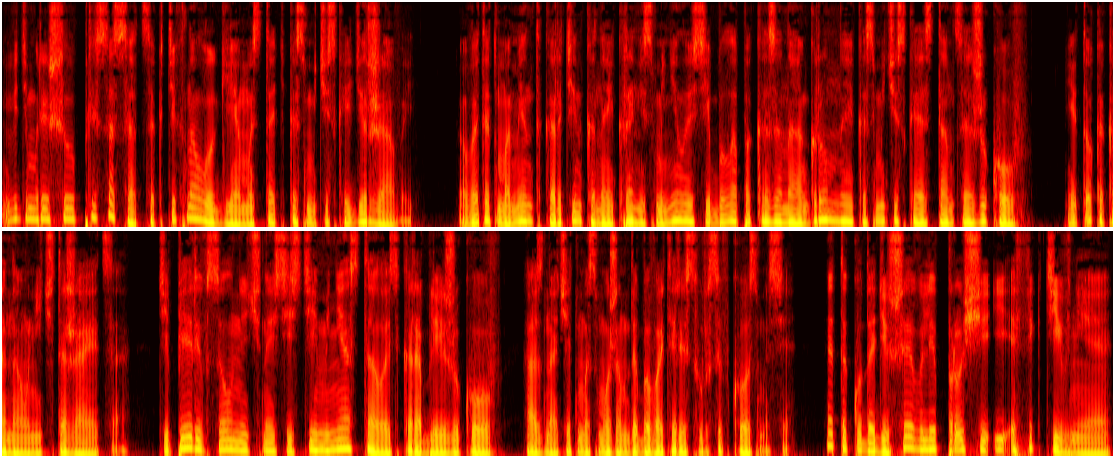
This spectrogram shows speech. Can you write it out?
Видимо, решил присосаться к технологиям и стать космической державой. В этот момент картинка на экране сменилась и была показана огромная космическая станция «Жуков» и то, как она уничтожается. Теперь в Солнечной системе не осталось кораблей «Жуков», а значит мы сможем добывать ресурсы в космосе. Это куда дешевле, проще и эффективнее.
